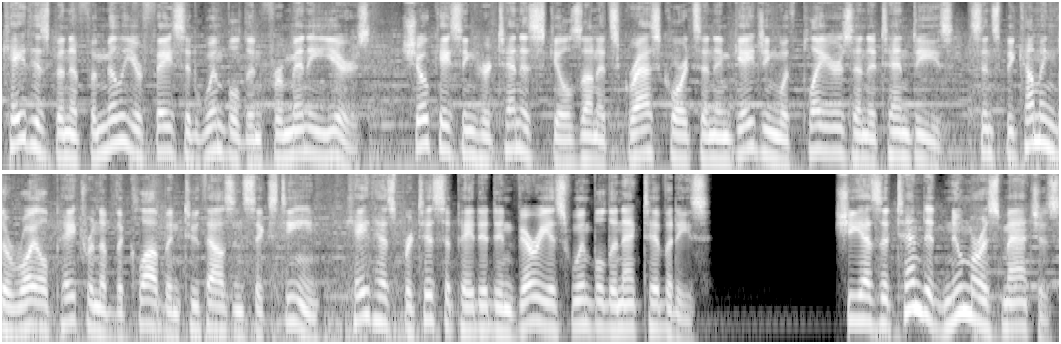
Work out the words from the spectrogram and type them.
Kate has been a familiar face at Wimbledon for many years, showcasing her tennis skills on its grass courts and engaging with players and attendees. Since becoming the royal patron of the club in 2016, Kate has participated in various Wimbledon activities. She has attended numerous matches,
